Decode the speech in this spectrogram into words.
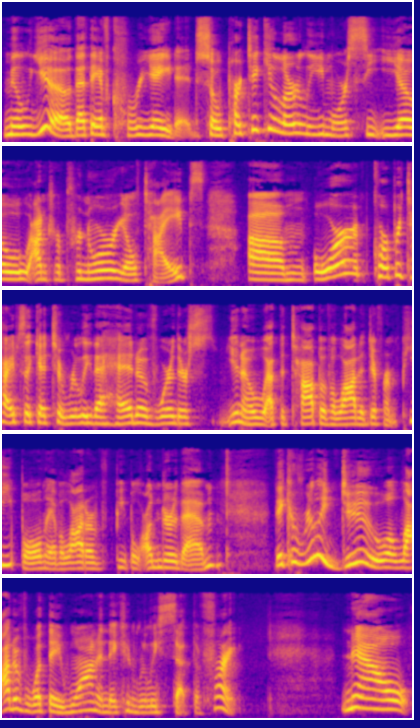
milieu that they have created. So, particularly more CEO entrepreneurial types. Um, or corporate types that get to really the head of where there's, you know, at the top of a lot of different people. They have a lot of people under them. They can really do a lot of what they want and they can really set the frame. Now,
